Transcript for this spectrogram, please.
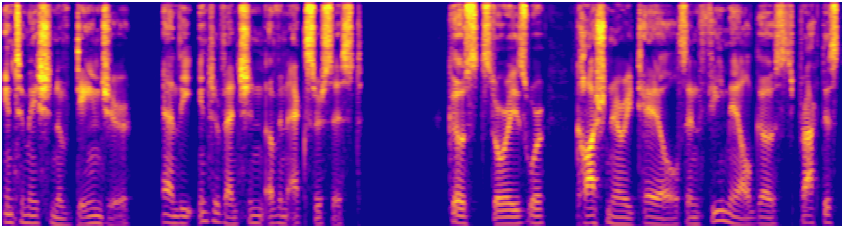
intimation of danger, and the intervention of an exorcist. Ghost stories were cautionary tales, and female ghosts practiced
